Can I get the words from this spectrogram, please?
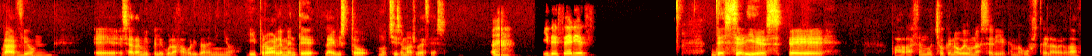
Garfio. esa era mi película favorita de niño y probablemente la he visto muchísimas veces. ¿Y de series? De series, eh, hace mucho que no veo una serie que me guste, la verdad.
